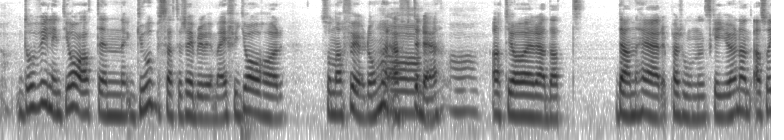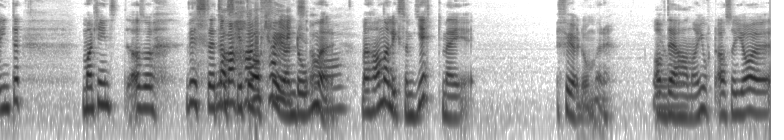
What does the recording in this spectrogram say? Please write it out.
fan. då vill inte jag att en gubb sätter sig bredvid mig för jag har såna fördomar Ja, efter det. Ja. Att jag är rädd att den här personen ska göra något. Alltså inte... Man kan inte... Alltså visst det är taskigt att ha liksom- fördomar. ja. Men han har liksom gett mig fördomar. Av Ja. det han har gjort. Alltså jag...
